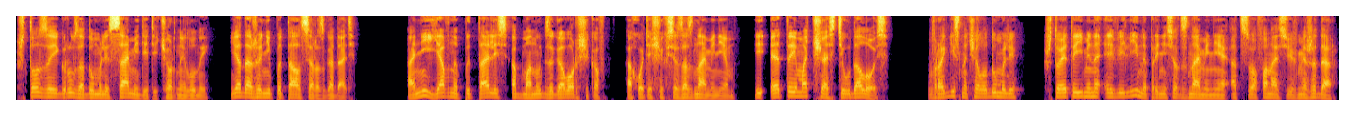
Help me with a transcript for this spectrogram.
Что за игру задумали сами дети Черной Луны, я даже не пытался разгадать. Они явно пытались обмануть заговорщиков, охотящихся за знамением, и это им отчасти удалось. Враги сначала думали, что это именно Эвелина принесет знамение отцу Афанасию в Межедар.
